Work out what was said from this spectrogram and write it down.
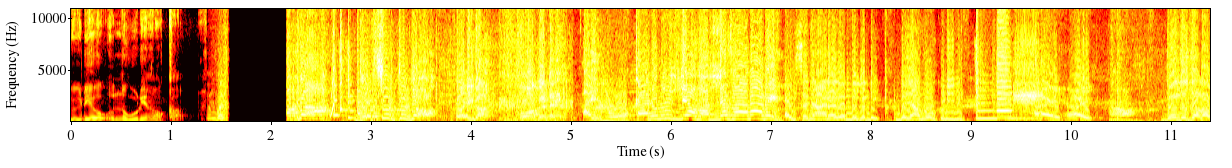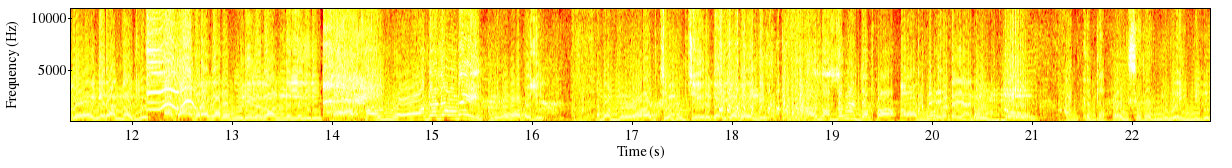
വീഡിയോ ഒന്നുകൂടി നോക്കാം. ഡ്രസ് എടുത്തിട്ടോ? നോക്കട്ടെ അയ്യ നോക്കാനൊന്നും ഇല്ല നല്ല സാധനമാണ് പൈസ ഞാനാ തന്നിട്ടുണ്ട്. എന്താ ഞാൻ നോക്കണി ഇതെന്താ ഭയങ്കര അങ്ങാടിയോ? ആ കാക്കറാക്കാരെ വീഡിയോ ഒക്കെ കാണുന്നുണ്ടല്ലോ ഇതിൽ. മോഡലാണ്. മോഡൽ. എന്താ മോറടിച്ചാൻ പൊളിച്ചേരെ കടിക്കാൻ വേണ്ടി അത് നല്ല വേണ്ടപ്പാ നോക്കട്ടെ ഞാൻ. അനക്കെന്താ പൈസ തന്നത് കഴിഞ്ഞില്ലേ?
